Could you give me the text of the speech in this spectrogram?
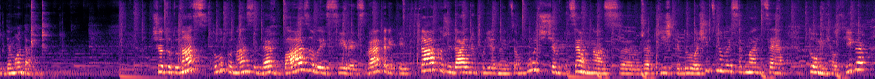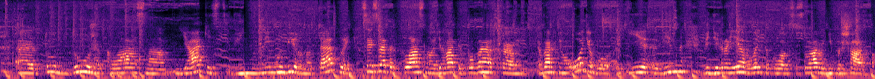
Йдемо далі. Що тут у нас? Тут у нас іде базовий сірий светр, який також ідеально поєднується будь-чим. Це у нас е, вже трішки дорожчий ціновий сегмент. Це Tommy Hilfiger. Е, Тут дуже класна якість, він неймовірно теплий. Цей светр класно одягати поверх е, верхнього одягу, і він відіграє роль такого аксесуару, ніби шарфа.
